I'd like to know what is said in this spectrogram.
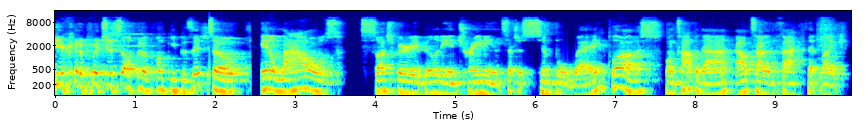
you're going to put yourself in a funky position. So it allows such variability in training in such a simple way. Plus, on top of that, outside of the fact that like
